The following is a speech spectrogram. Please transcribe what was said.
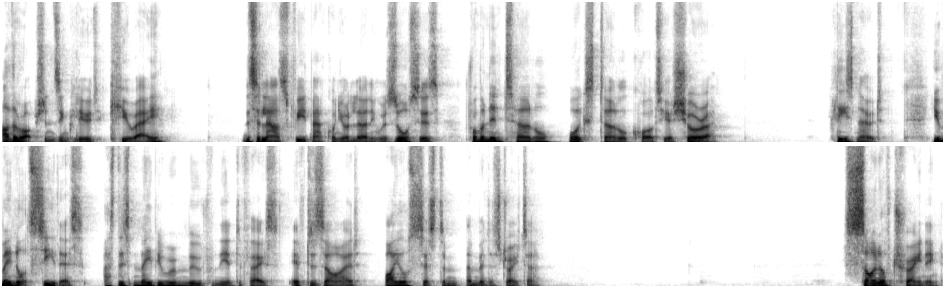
Other options include QA. This allows feedback on your learning resources from an internal or external quality assurer. Please note, you may not see this as this may be removed from the interface if desired by your system administrator. Sign off training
